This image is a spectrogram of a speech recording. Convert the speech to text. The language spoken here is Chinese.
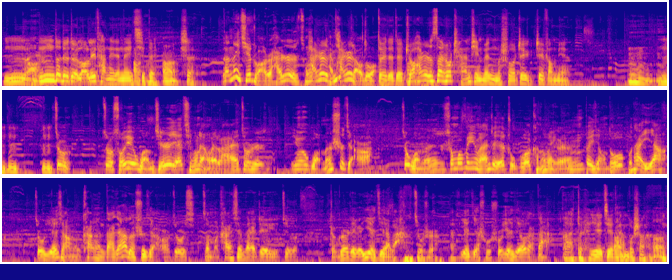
嗯嗯，对对对，洛丽塔那那一期，对，嗯，是。但那期主要是还是从还是还是角度，对对对，主要还是在说产品，没怎么说这这方面，嗯嗯，嗯嗯。就就所以我们其实也请两位来，就是因为我们视角，就我们声波飞行员这些主播，可能每个人背景都不太一样，就是也想看看大家的视角，就是怎么看现在这这个整个这个业界吧，就是哎业界说说业界有点大，啊，对，业界谈不上，嗯，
